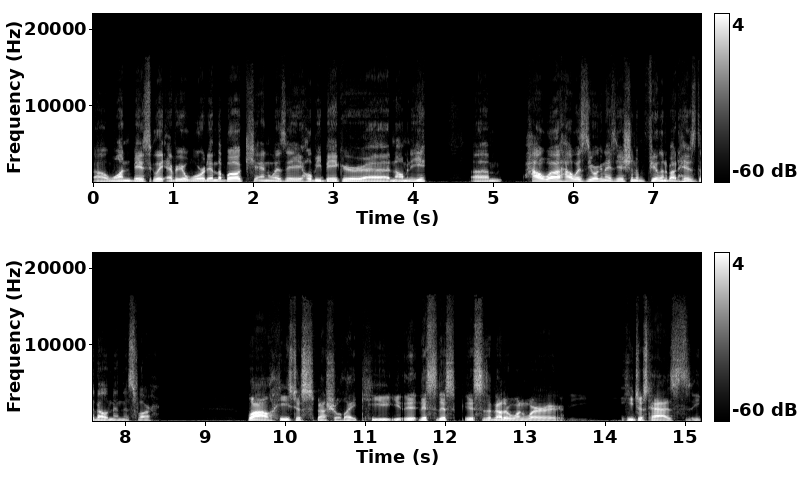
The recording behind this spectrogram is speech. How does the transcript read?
uh, won basically every award in the book, and was a Hobey Baker uh, nominee. Um, how uh, how is the organization feeling about his development this far? Wow, he's just special. Like he, this this this is another one where he just has the,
